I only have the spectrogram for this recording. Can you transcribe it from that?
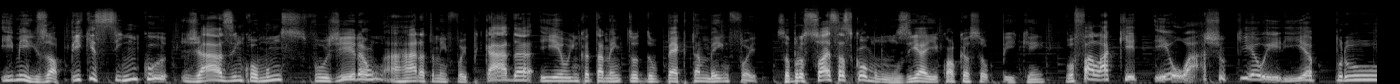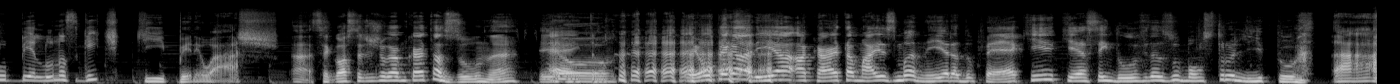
E, Migs, ó, pique 5, já as incomuns fugiram, a rara também foi picada e o encantamento do pack também foi. Sobrou só essas comuns. E aí, qual que é o seu pique, hein? Vou falar que eu acho que eu iria pro Belunas Gatekeeper, eu acho. Ah, você gosta de jogar com carta azul, né? É, eu, eu pegaria a carta mais maneira do pack, que é sem dúvidas o Monstrolito. Ah,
